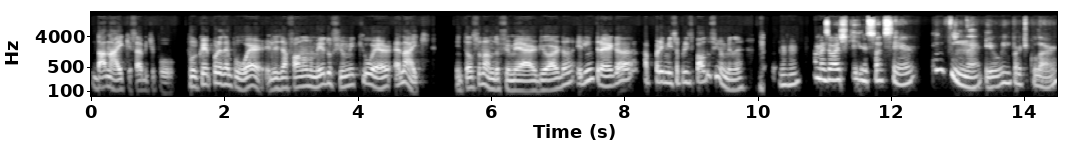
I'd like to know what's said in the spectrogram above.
da Nike, sabe? Tipo, porque, por exemplo, o Air, eles já falam no meio do filme que o Air é Nike. Então, se o nome do filme é Air Jordan, ele entrega a premissa principal do filme, né? Uhum. Ah, mas eu acho que só de ser, enfim, né? Eu, em particular,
